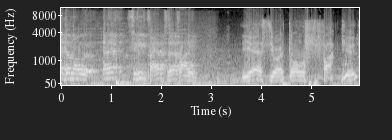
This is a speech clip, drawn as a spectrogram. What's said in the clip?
I don't know. And if CV fat, that's why. Yes, you're a total fuck, dude.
